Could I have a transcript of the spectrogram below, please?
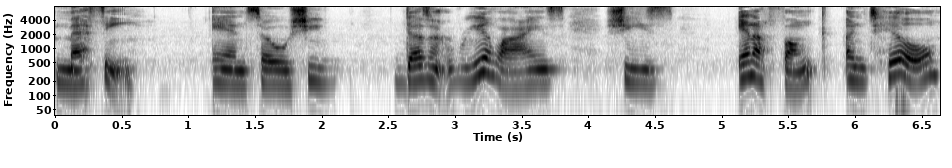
messy. And so she doesn't realize she's in a funk until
